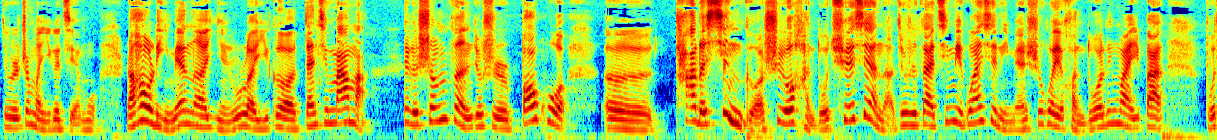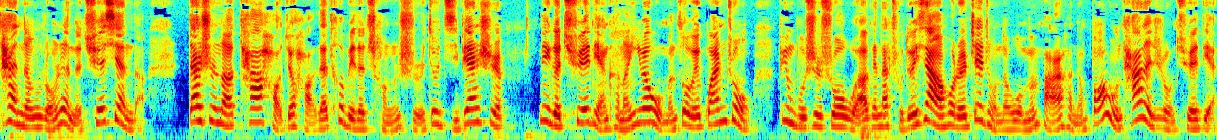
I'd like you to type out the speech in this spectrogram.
就是这么一个节目。然后里面呢引入了一个单亲妈妈，这个身份就是包括呃她的性格是有很多缺陷的，就是在亲密关系里面是会有很多另外一半不太能容忍的缺陷的。但是呢，他好就好在特别的诚实，就即便是那个缺点，可能因为我们作为观众，并不是说我要跟他处对象或者这种的，我们反而很能包容他的这种缺点。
